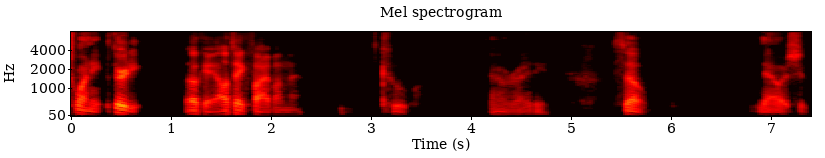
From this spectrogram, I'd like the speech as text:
20, 30. Okay, I'll take five on that. Cool. All righty. So now it should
